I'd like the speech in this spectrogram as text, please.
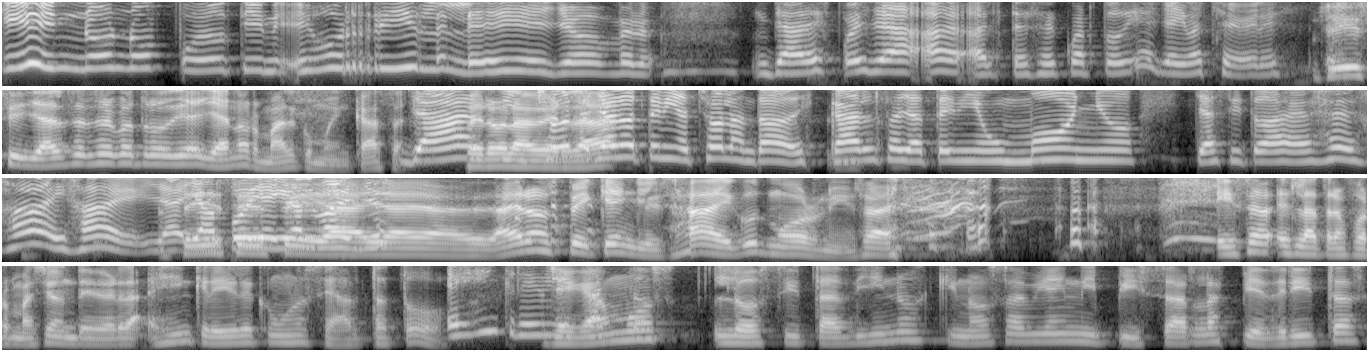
¿Qué? No, no puedo, tiene, es horrible, le dije yo, pero ya después, ya a- al tercer, cuarto día, ya iba chévere. Sí, sí, ya el tercer cuatro días ya normal, como en casa. Ya, Pero sin la chola, verdad... ya no tenía chola, andaba descalza, ya tenía un moño, ya así toda, "Hey, hi, hi, ya, Sí, ya sí, podía ir sí, al ya, baño. ya, ya. I don't speak English. Hi, good morning. ¿sabes? Esa es la transformación, de verdad. Es increíble cómo uno se adapta a todo. Es increíble. Llegamos exacto. los citadinos que no sabían ni pisar las piedritas.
